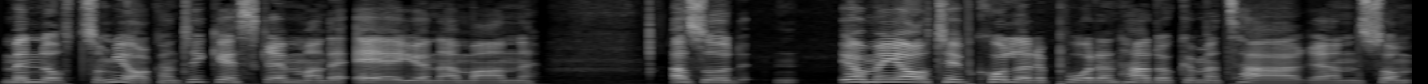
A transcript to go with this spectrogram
Men något som jag kan tycka är skrämmande är ju när man, alltså Ja men jag typ kollade på den här dokumentären som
